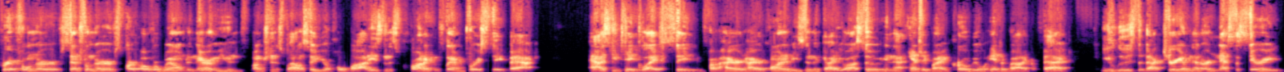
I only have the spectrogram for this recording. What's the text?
peripheral nerves, central nerves are overwhelmed in their immune function as well. so your whole body is in this chronic inflammatory state back. As you take glyphosate higher and higher quantities in the gut, you also, in that antimicrobial antibiotic effect, you lose the bacterium that are necessary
